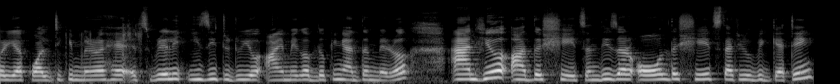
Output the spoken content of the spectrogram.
बढ़िया quality की mirror है it's really easy to do your eye makeup looking at the mirror and here are the shades and these are all the shades that you'll be getting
